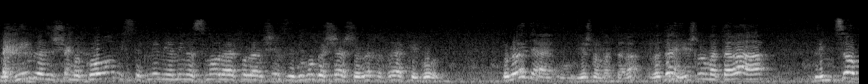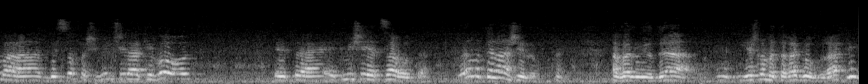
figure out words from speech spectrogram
מגיעים לאיזשהו מקום, מסתכלים ימינה-שמאלה איפה להמשיך, זה כמו גשש שהולך אחרי עקבות. הוא לא יודע, יש לו מטרה, ודאי, יש לו מטרה למצוא ב, בסוף השביל של העקבות את, את מי שיצר אותה. זו המטרה שלו. אבל הוא יודע, הוא, יש לו מטרה גיאוגרפית?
